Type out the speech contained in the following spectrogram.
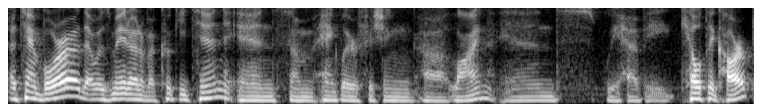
a tambora that was made out of a cookie tin and some angler fishing uh, line, and we have a Celtic harp,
